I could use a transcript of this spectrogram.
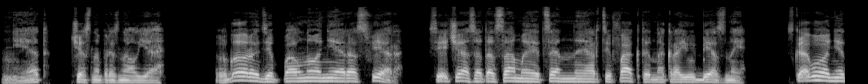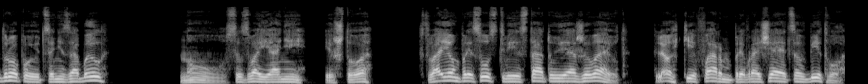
Нет, честно признал я. В городе полно нейросфер. Сейчас это самые ценные артефакты на краю бездны. С кого они дропаются, не забыл? Ну, с изваяний. И что? В твоем присутствии статуи оживают. Легкий фарм превращается в битву.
